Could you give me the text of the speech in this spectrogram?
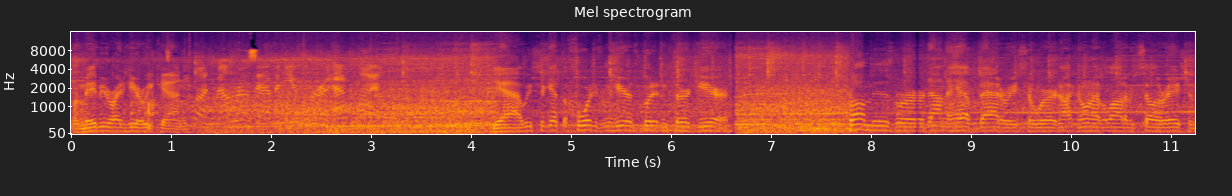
But maybe right here we can. On Melrose Avenue for a half mile. Yeah, we should get the 40 from here and put it in third gear. Problem is we're down to half battery, so we're not going to have a lot of acceleration.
